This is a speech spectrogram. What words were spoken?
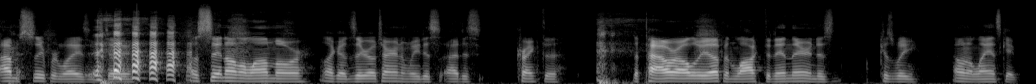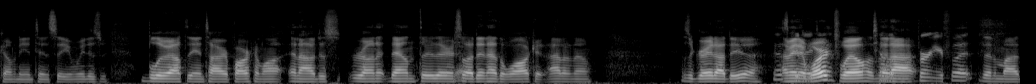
I'm super lazy too. I was sitting on a lawnmower like a zero turn, and we just I just cranked the the power all the way up and locked it in there, and just because we own a landscape company in Tennessee, and we just blew out the entire parking lot, and I just run it down through there, so I didn't have to walk it. I don't know. It was a great idea. That's I mean, it idea. worked well, and Until then I burnt your foot. then my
